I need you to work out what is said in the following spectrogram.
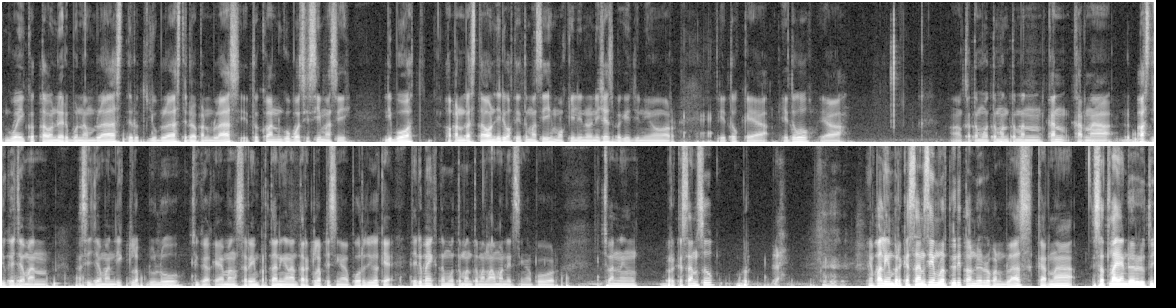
Gue ikut tahun 2016 2017 2018 itu kan gue posisi masih di bawah 18 tahun. Jadi waktu itu masih mewakili Indonesia sebagai junior. Itu kayak itu ya uh, ketemu teman-teman kan karena pas juga zaman masih zaman di klub dulu juga kayak emang sering pertandingan antar klub di Singapura juga kayak jadi banyak ketemu teman-teman lama dari Singapura. Cuman yang berkesan tuh ber, yang paling berkesan sih menurut gue di tahun 2018 karena setelah yang 2017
